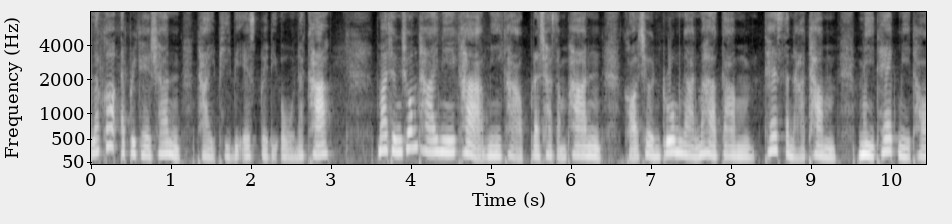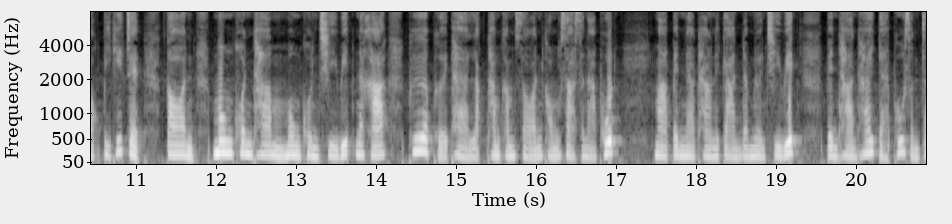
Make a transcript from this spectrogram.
แล้วก็แอปพลิเคชันไทย PBS Radio นะคะ มาถึงช่วงท้ายนี้ค่ะ มีข่าวประชาสัมพันธ์ ขอเชิญร่วมงานมหากรรม เทศนาธรรม มีเทศมีทอล์กปีที่ 7 ตอนมงคลธรรม มงคลชีวิตนะคะ เพื่อเผยแผ่หลักธรรมคำสอนของศาสนาพุทธ มาเป็นแนวทางในการดำเนินชีวิต เป็นทานให้แก่ผู้สนใจ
